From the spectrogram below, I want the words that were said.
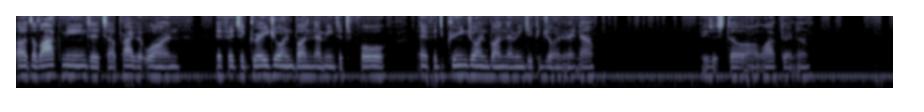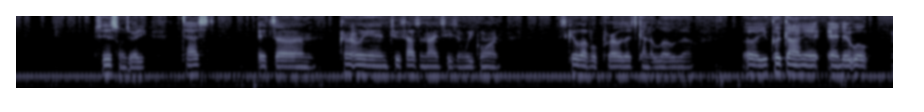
Uh, the lock means it's a private one. If it's a gray join button, that means it's full. And if it's green join button, that means you can join right now. These are still unlocked right now. See, this one's ready. Test. It's um currently in 2009 season week one. Skill level pro. That's kind of low though. Uh, you click on it, and it will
